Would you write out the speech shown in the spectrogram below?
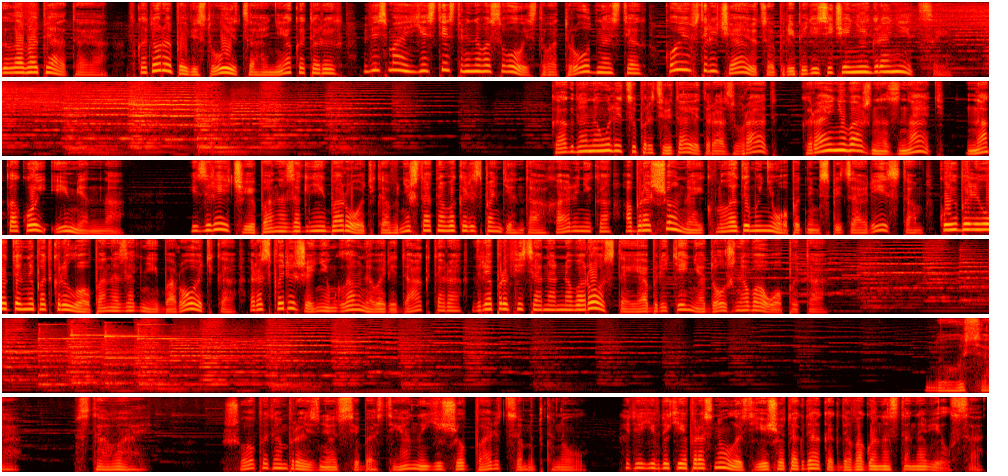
Глава пятая, в которой повествуется о некоторых весьма естественного свойства трудностях, кои встречаются при пересечении границы. Когда на улице процветает разврат, крайне важно знать, на какой именно – из речи пана Загней Бородько, внештатного корреспондента Ахарника, обращенной к молодым и неопытным специалистам, кои были отданы под крыло пана Загней Бородько распоряжением главного редактора для профессионального роста и обретения должного опыта. «Дуся, вставай!» Шепотом произнес Себастьян и еще пальцем ткнул. Хотя Евдокия проснулась еще тогда, когда вагон остановился.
